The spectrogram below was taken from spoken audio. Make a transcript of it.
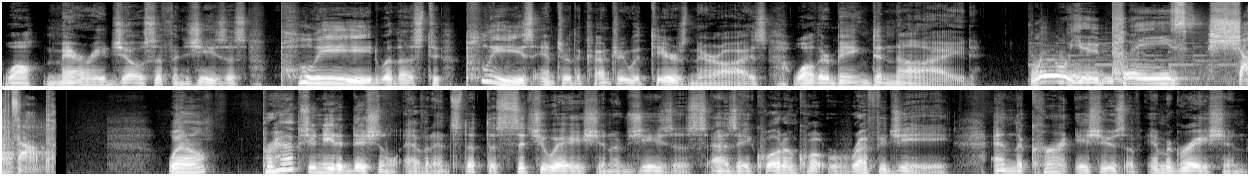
while Mary, Joseph, and Jesus plead with us to please enter the country with tears in their eyes while they're being denied. Will you please shut up? Well, Perhaps you need additional evidence that the situation of Jesus as a quote unquote refugee and the current issues of immigration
